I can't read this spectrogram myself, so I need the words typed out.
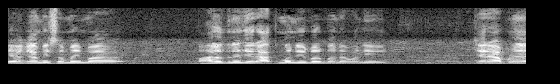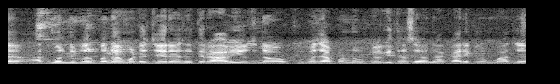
એ આગામી સમયમાં ભારતને જ્યારે આત્મનિર્ભર બનાવવાની, જ્યારે આપણે આત્મનિર્ભર બનાવવા માટે જઈ રહ્યા છે ત્યારે આવી યોજનાઓ ખૂબ જ આપણને ઉપયોગી થશે અને આ કાર્યક્રમમાં આજે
